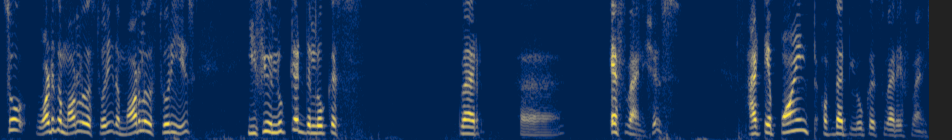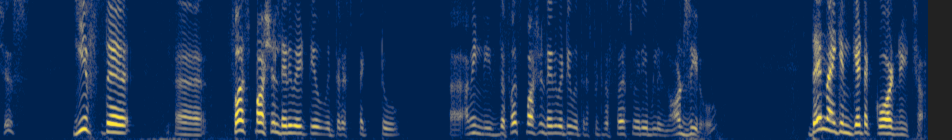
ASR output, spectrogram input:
so what is the moral of the story? The moral of the story is if you look at the locus where uh, f vanishes at a point of that locus where f vanishes if the uh, first partial derivative with respect to uh, I mean if the first partial derivative with respect to the first variable is not 0 then I can get a coordinate chart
